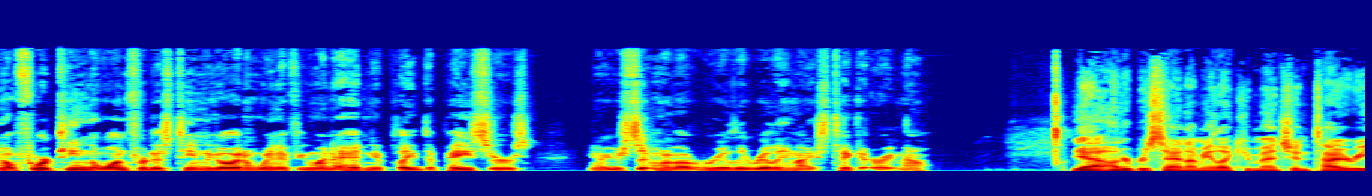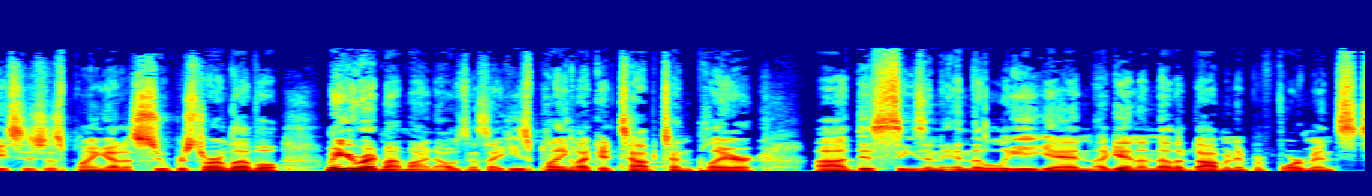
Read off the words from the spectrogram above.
you know, fourteen to one for this team to go ahead and win. If you went ahead and you played the Pacers, you know, you're sitting with a really, really nice ticket right now. Yeah, hundred percent. I mean, like you mentioned, Tyrese is just playing at a superstar level. I mean, you read my mind. I was gonna say he's playing like a top ten player uh, this season in the league, and again, another dominant performance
